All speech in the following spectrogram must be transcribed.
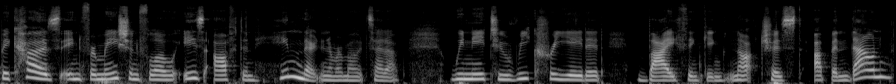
Because information flow is often hindered in a remote setup, we need to recreate it by thinking not just up and down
